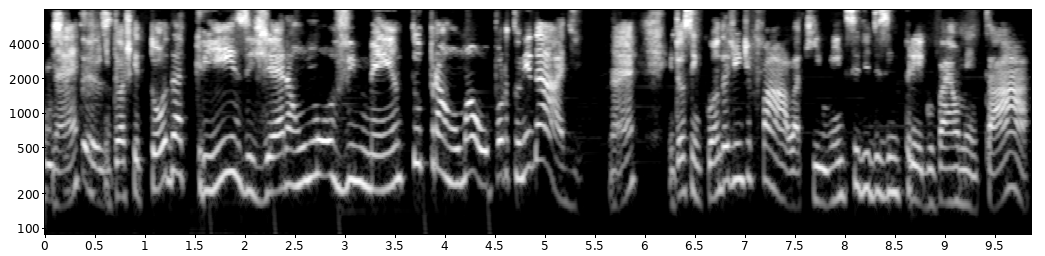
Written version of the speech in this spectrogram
Com né? certeza. Então, acho que toda crise gera um movimento para uma oportunidade. Né? Então, assim, quando a gente fala que o índice de desemprego vai aumentar,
